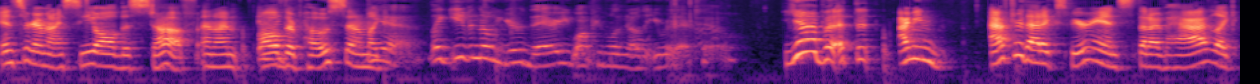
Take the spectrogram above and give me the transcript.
Instagram and I see all this stuff and I'm all of their posts and I'm like, yeah, like even though you're there, you want people to know that you were there too. Yeah, but at the I mean, after that experience that I've had like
